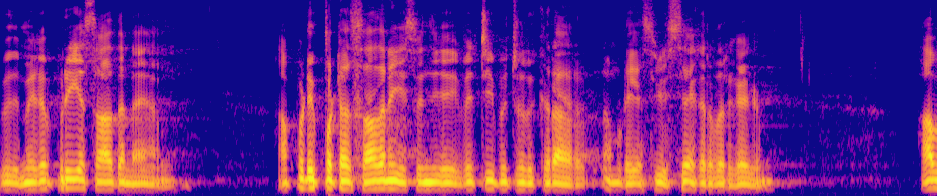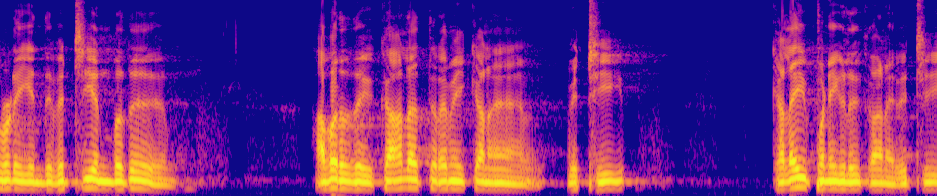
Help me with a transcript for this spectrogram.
இது மிகப்பெரிய சாதனை. அப்படிப்பட்ட சாதனையை செஞ்சு வெற்றி பெற்றிருக்கிறார் நம்முடைய எஸ் வி சேகர் அவர்கள். அவருடைய இந்த வெற்றி என்பது அவரது கால திறமைக்கான வெற்றி. கலைப்பணிகளுக்கான வெற்றி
